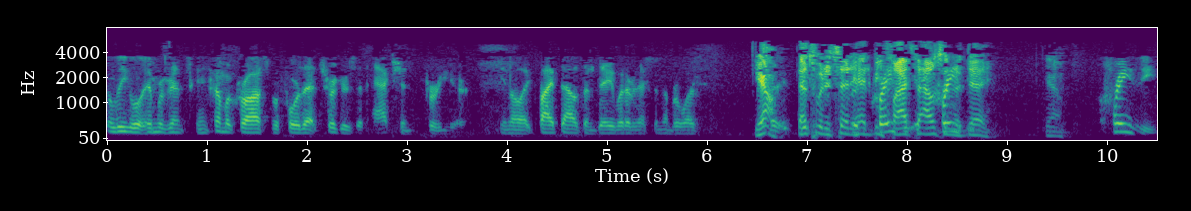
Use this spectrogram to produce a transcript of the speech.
illegal immigrants can come across before that triggers an action per year." You know, like 5,000 a day, whatever the number was. Yeah, It- that's what it said. It had to be crazy. five It's a day. Yeah. Crazy.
